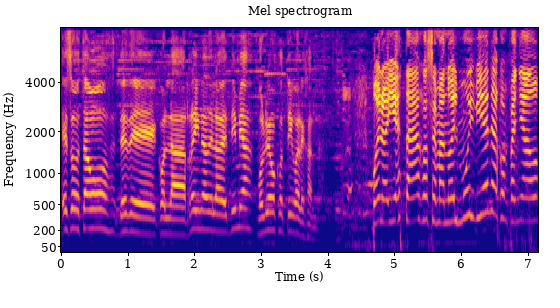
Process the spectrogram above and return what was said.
eso estamos desde con la reina de la vendimia. Volvemos contigo, Alejandra. Bueno, ahí está José Manuel muy bien acompañado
